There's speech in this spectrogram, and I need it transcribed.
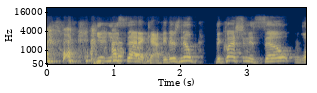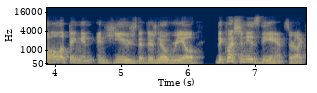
you, you said know. it kathy there's no the question is so walloping and, and huge that there's no real the question is the answer. Like,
